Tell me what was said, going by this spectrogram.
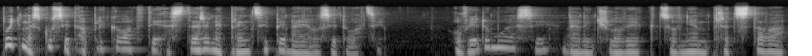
Pojďme zkusit aplikovat ty esteřiny principy na jeho situaci. Uvědomuje si daný člověk, co v něm představa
